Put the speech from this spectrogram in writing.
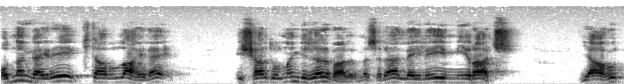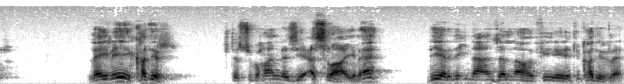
Ondan gayri Kitabullah ile işaret olunan geceler vardır. Mesela Leyle-i Miraç yahut Leyle-i Kadir. İşte Sübhanellezi Esra ile diğeri de İnna enzelnahu fi Kadir ile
